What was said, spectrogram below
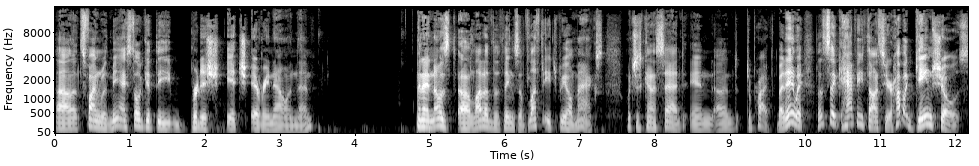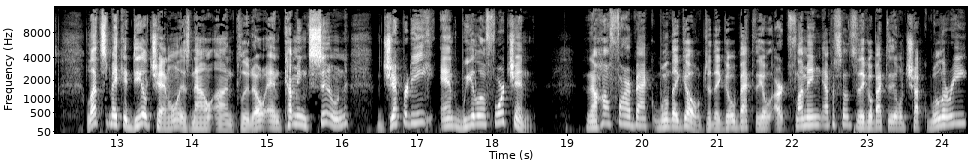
Uh, that's fine with me. I still get the British itch every now and then. And I noticed a lot of the things have left HBO Max, which is kind of sad and uh, deprived. But anyway, let's take happy thoughts here. How about game shows? Let's Make a Deal channel is now on Pluto, and coming soon, Jeopardy and Wheel of Fortune. Now, how far back will they go? Do they go back to the old Art Fleming episodes? Do they go back to the old Chuck Woolery?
